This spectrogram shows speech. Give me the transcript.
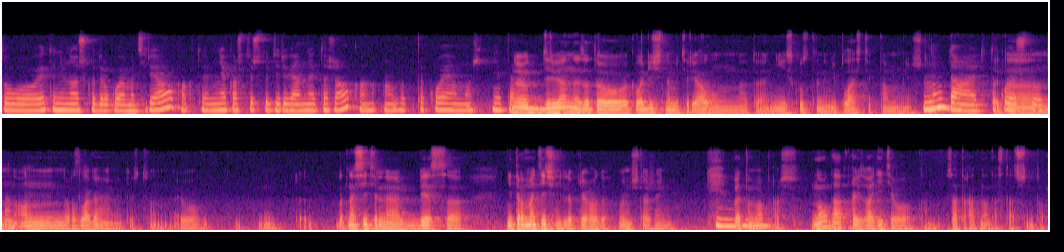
то это немножко другой материал как-то. Мне кажется, что деревянное это жалко, а вот такое может не так. Ну, деревянное, зато экологичный материал, он это не искусственный, не пластик, там не что. Ну да, это такое это, что-то. Он разлагаемый, то есть он его относительно без не травматичен для природы в уничтожении mm-hmm. в этом вопросе. Ну да, производить его там затратно достаточно тоже.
